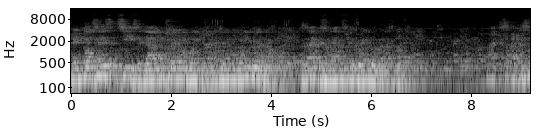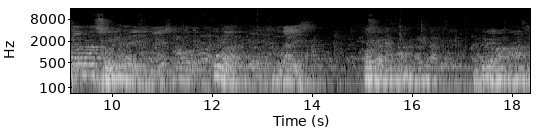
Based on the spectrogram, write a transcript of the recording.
Entonces, sí, sería un sueño muy bonito, sería un sueño muy bonito y pues, se sabe que soñamos que pueden lograr las cosas. Aquí está una sobrina del maestro Cuba, maestro Morales. Oscar, ¿no? la mamá? Ah, sí.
